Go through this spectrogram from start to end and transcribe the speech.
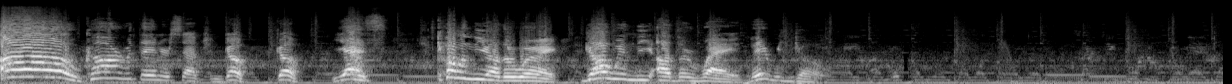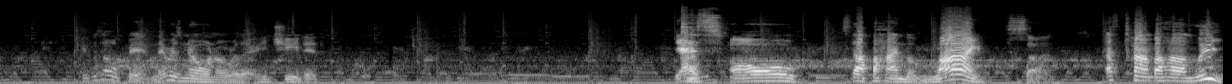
Oh! Carr with the interception. Go, go. Yes! Going the other way. Going the other way. There we go. It was open. There was no one over there. He cheated. Yes! Oh! Stop behind the line, son. That's Tom Lee.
